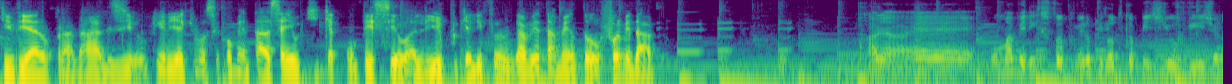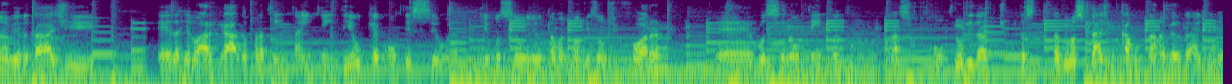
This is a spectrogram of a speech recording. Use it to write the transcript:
que vieram para análise. Eu queria que você comentasse aí o que, que aconteceu ali, porque ali foi um engavetamento formidável. Mavericks foi o primeiro piloto que eu pedi o vídeo, na verdade, é, da relargada para tentar entender o que aconteceu, né? Porque você, eu estava numa visão de fora, é, você não tem tanto controle da, tipo, da, da, velocidade que o carro tá, na verdade, né?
